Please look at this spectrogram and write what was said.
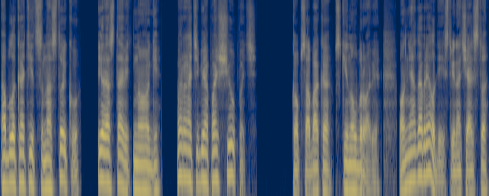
облокотиться на стойку и расставить ноги? Пора тебя пощупать». Коп-собака вскинул брови. Он не одобрял действий начальства.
